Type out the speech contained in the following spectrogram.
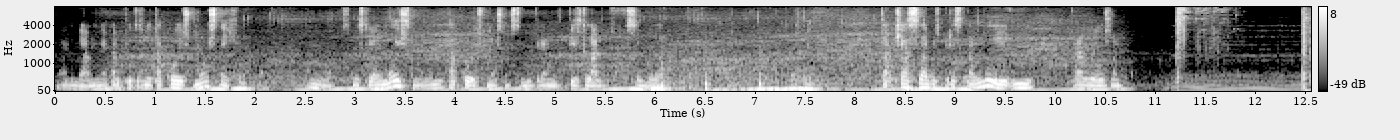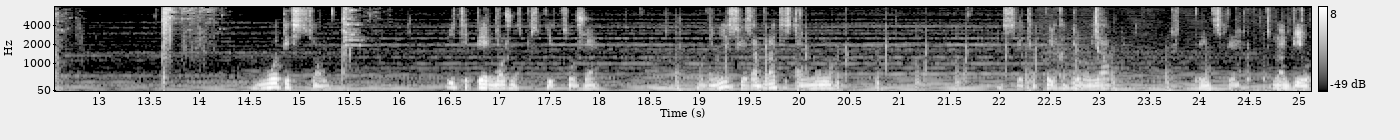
Да, у меня компьютер не такой уж мощный. Ну, в смысле, он мощный, но не такой уж мощный, чтобы прям без лагов все было. Так, сейчас запись перестановлю и, и продолжим. Вот и все. И теперь можно спуститься уже вниз и забрать остальную светопыль, которую я, в принципе, набил.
